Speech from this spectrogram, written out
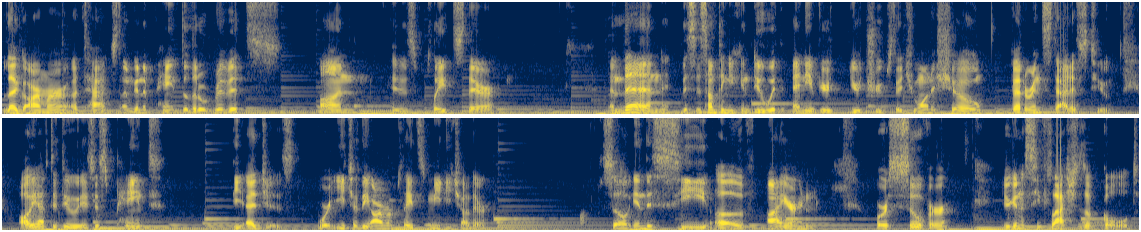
leg armor attached. I'm going to paint the little rivets on his plates there. And then, this is something you can do with any of your, your troops that you want to show veteran status to. All you have to do is just paint the edges where each of the armor plates meet each other. So in the sea of iron or silver, you're going to see flashes of gold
